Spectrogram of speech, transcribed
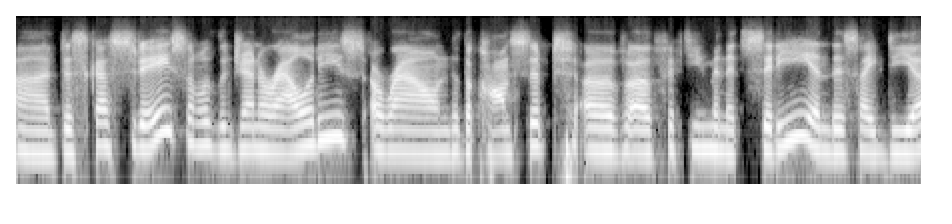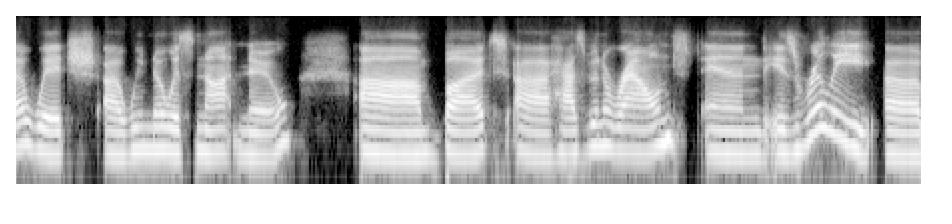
uh, discuss today some of the generalities around the concept of a 15 minute city and this idea, which uh, we know is not new, um, but uh, has been around and is really uh,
